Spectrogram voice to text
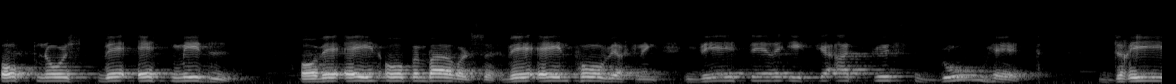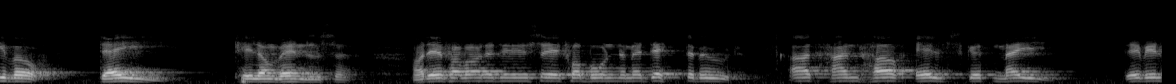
oppnås ved ett middel og ved én åpenbarelse, ved én påvirkning. Vet dere ikke at Guds godhet driver deg til omvendelse. Og Derfor var det det som er forbundet med dette bud, at Han har elsket meg. Det vil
